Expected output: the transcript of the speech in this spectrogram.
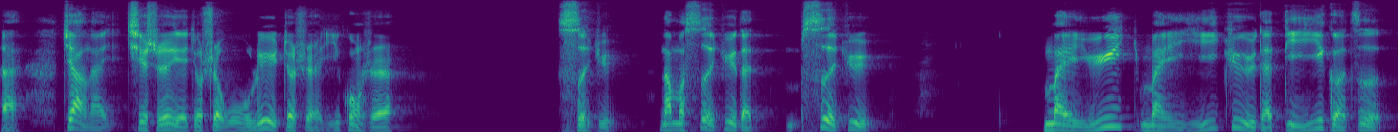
哎，这样呢，其实也就是五律，这是一共是四句。那么四句的四句，每一每一句的第一个字，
